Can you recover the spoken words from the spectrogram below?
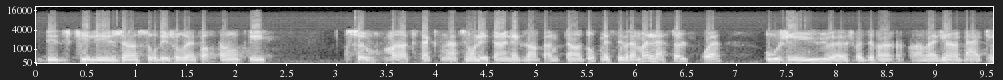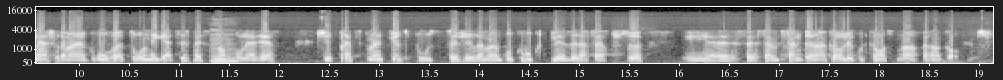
d'éduquer les gens sur des choses importantes et ce mouvement anti-vaccination-là est un exemple parmi tant d'autres, mais c'est vraiment la seule fois où j'ai eu, euh, je vais dire en anglais, un backlash, vraiment un gros retour négatif, mais sinon, mm-hmm. pour le reste, j'ai pratiquement que du positif. J'ai vraiment beaucoup, beaucoup de plaisir à faire tout ça. Et euh, ça, me donne encore le goût de continuer à en faire encore plus.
